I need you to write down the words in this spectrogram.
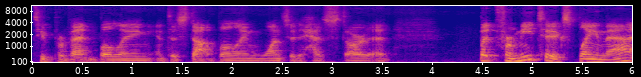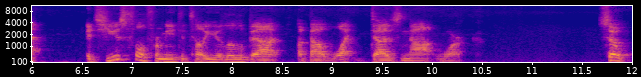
to prevent bullying and to stop bullying once it has started? But for me to explain that, it's useful for me to tell you a little bit about what does not work. So,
